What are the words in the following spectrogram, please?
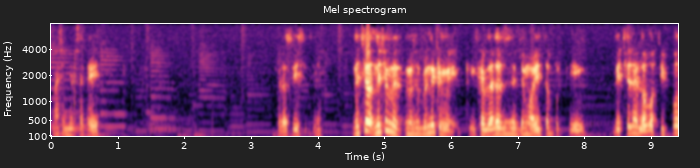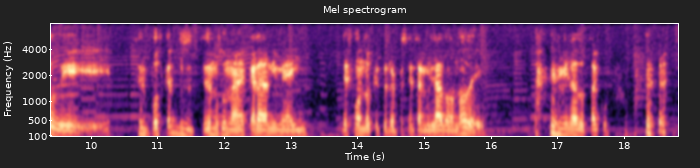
Massinger Z. Pero sí, sí, sí. De hecho, de hecho me, me sorprende que, me, que hablaras de ese tema ahorita porque. De hecho, en el logotipo de el podcast, pues tenemos una cara de anime ahí de fondo que te representa a mi lado, ¿no? De mi lado taco.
